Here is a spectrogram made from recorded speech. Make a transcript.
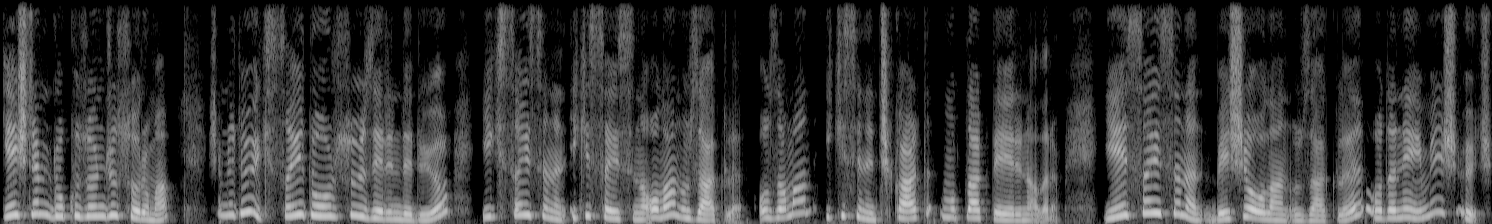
Geçtim 9. soruma. Şimdi diyor ki sayı doğrusu üzerinde diyor. X sayısının iki sayısına olan uzaklığı. O zaman ikisini çıkartıp mutlak değerini alırım. Y sayısının 5'e olan uzaklığı o da neymiş? 3.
